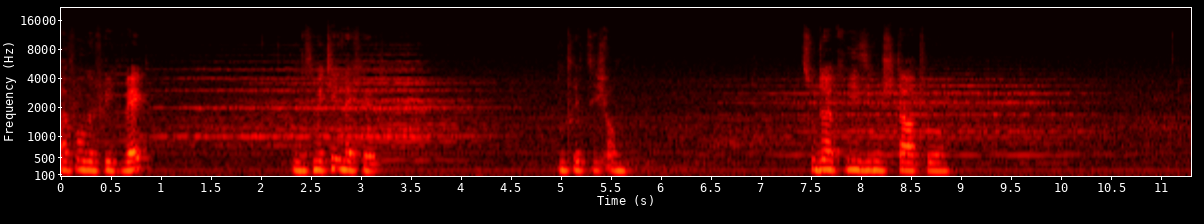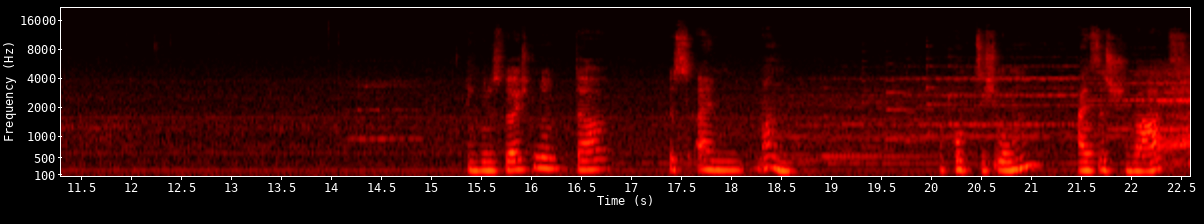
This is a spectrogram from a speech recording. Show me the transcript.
Der Vogel fliegt weg und das Mädchen lächelt und dreht sich um zu der riesigen Statue. Ein grünes Leuchten und da ist ein Mann. Er guckt sich um, alles ist schwarz.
